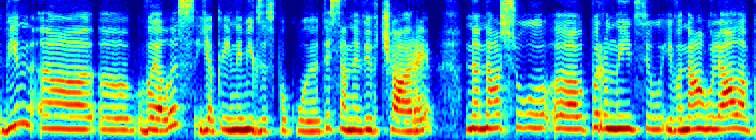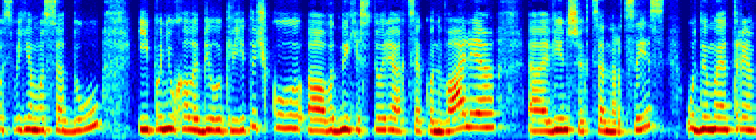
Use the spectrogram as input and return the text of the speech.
Він Велес, який не міг заспокоїтися, навів чари на нашу е, перуницю, і вона гуляла по своєму саду і понюхала білу квіточку. Е, В одних історіях це конвалія, е, в інших це нарцис у Диметри.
